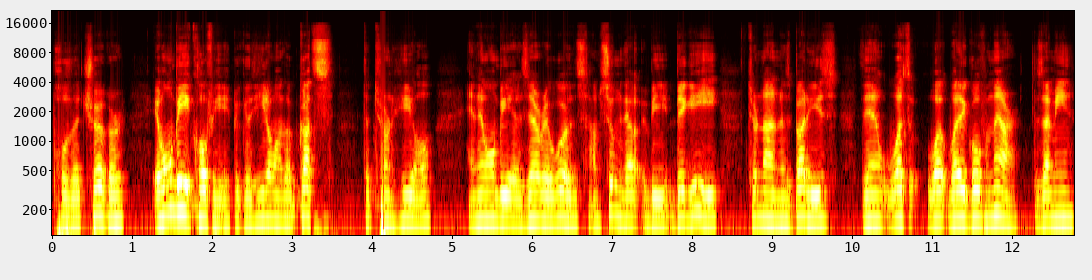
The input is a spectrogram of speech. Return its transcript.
pull the trigger. It won't be Kofi because he don't have the guts to turn heel, and it won't be Xavier Woods. I'm assuming that would be Big E turn on his buddies. Then what's what? Where do they go from there? Does that mean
